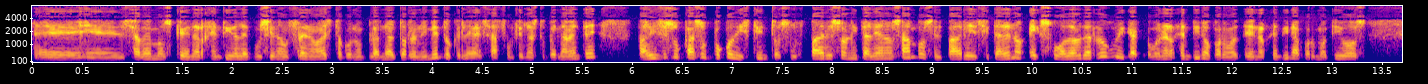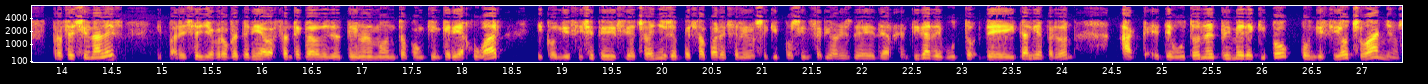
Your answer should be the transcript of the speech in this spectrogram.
Eh, sabemos que en Argentina le pusieron freno a esto con un plan de alto rendimiento que les ha funcionado estupendamente. París es un caso un poco distinto. Sus padres son italianos ambos. El padre es italiano, exjugador de rugby, que acabó en, Argentino en Argentina por motivos profesionales. Y parece, yo creo que tenía bastante claro desde el primer momento con quién quería jugar. Y con 17, 18 años empezó a aparecer en los equipos inferiores de, de Argentina, debutó, de Italia, perdón, a- debutó en el primer equipo con 18 años.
